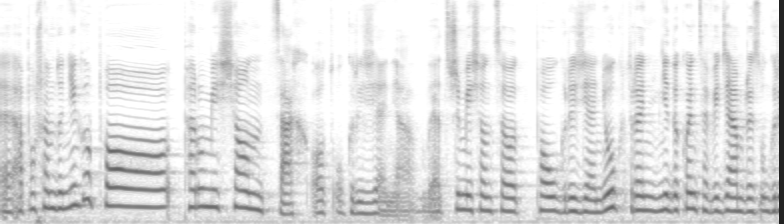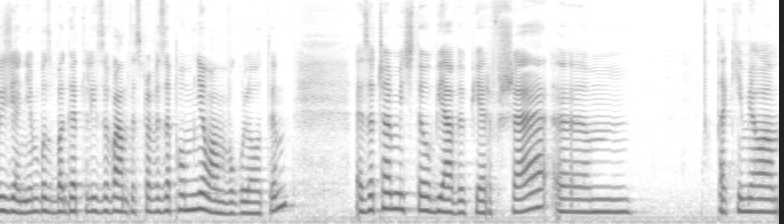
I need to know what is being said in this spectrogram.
a poszłam do niego po paru miesiącach od ugryzienia. Bo ja trzy miesiące od, po ugryzieniu, które nie do końca wiedziałam, że jest ugryzieniem, bo zbagatelizowałam tę sprawę, zapomniałam w ogóle o tym. E, Zaczęłam mieć te objawy pierwsze. em, takie miałam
